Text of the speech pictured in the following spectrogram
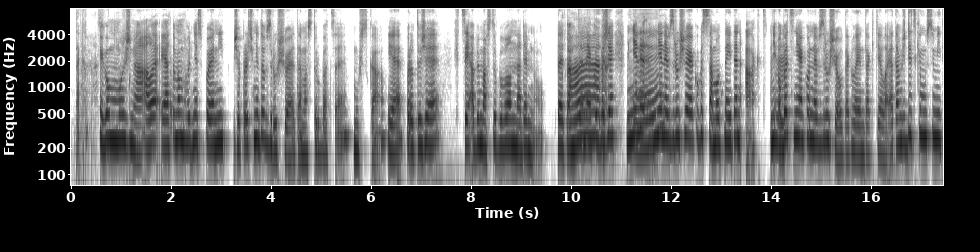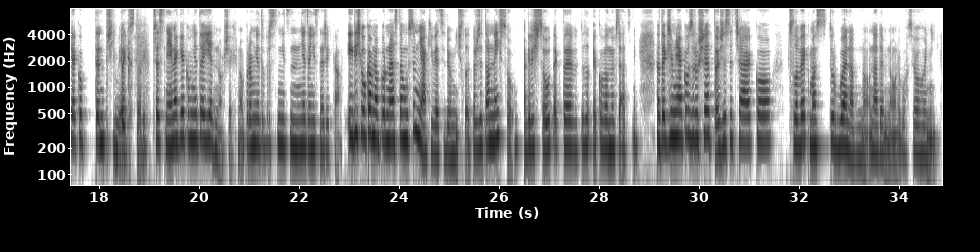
Tak. Jako možná, ale já to mám hodně spojený, že proč mě to vzrušuje, ta masturbace mužská, je, protože chci, aby masturboval nade mnou. To je tam Ah. ten, jakoby, že mě, ne, mě nevzrušuje jakoby samotný ten akt. Mě Mhm. obecně jako nevzrušují takhle jen tak těla. Já tam vždycky musím mít jako ten příběh. Backstory. Přesně, jinak jako mě to je jedno všechno. Pro mě to prostě nic, mě to nic neříká. I když koukám na porno, já tam musím nějaký věci domýšlet, protože tam nejsou. A když jsou, tak to je jako velmi vzácný. No takže mě jako vzrušuje to, že si třeba jako člověk masturbuje nad mnou, nade mnou nebo si ho honí.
